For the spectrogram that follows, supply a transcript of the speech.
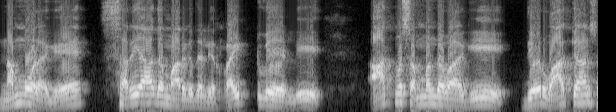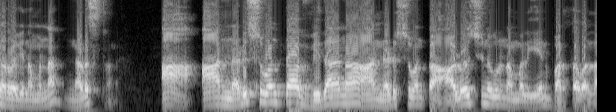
ನಮ್ಮೊಳಗೆ ಸರಿಯಾದ ಮಾರ್ಗದಲ್ಲಿ ರೈಟ್ ವೇ ಅಲ್ಲಿ ಆತ್ಮ ಸಂಬಂಧವಾಗಿ ದೇವರ ವಾಕ್ಯಾನುಸಾರವಾಗಿ ನಮ್ಮನ್ನ ನಡೆಸ್ತಾನೆ. ಆ ಆ ನಡೆಸುವಂತ ವಿಧಾನ, ಆ ನಡೆಸುವಂತ ಆಲೋಚನೆಗಳು ನಮ್ಮಲ್ಲಿ ಏನ್ ಬರ್ತಾವಲ್ಲ,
